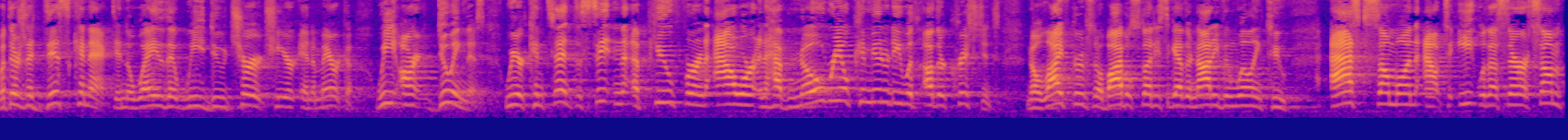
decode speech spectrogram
But there's a disconnect in the way that we do church here in America. We aren't doing this. We are content to sit in a pew for an hour and have no real community with other Christians. No life groups, no Bible studies together, not even willing to ask someone out to eat with us. There are some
